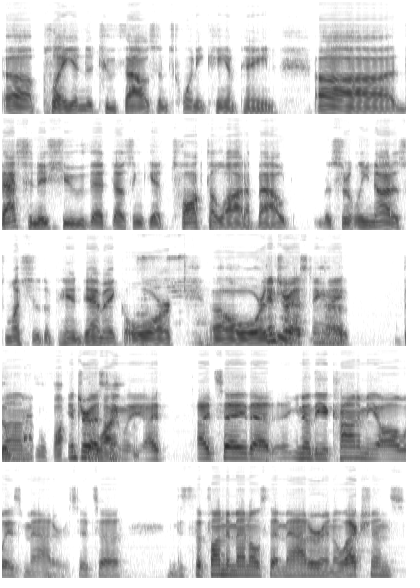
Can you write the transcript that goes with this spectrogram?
uh, play in the 2020 campaign? Uh, that's an issue that doesn't get talked a lot about. Certainly not as much as the pandemic or uh, or interestingly. The, uh, the, um, interestingly, I I'd say that you know the economy always matters. It's a it's the fundamentals that matter in elections,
